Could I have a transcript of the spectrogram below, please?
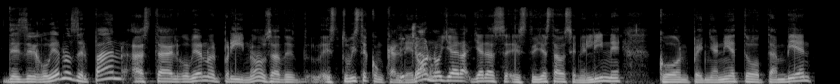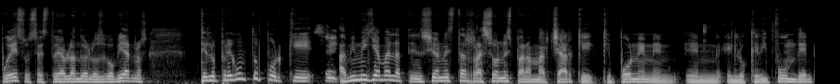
desde gobiernos del PAN hasta el gobierno del PRI, ¿no? O sea, estuviste con Calderón, ¿no? Ya, ya, eras, este, ya estabas en el INE, con Peña Nieto también, pues, o sea, estoy hablando de los gobiernos. Te lo pregunto porque a mí me llama la atención estas razones para marchar que, que ponen en, en, lo que difunden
